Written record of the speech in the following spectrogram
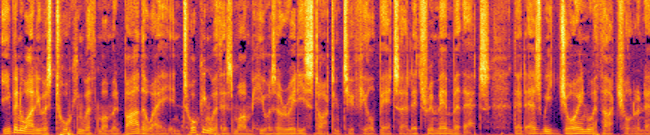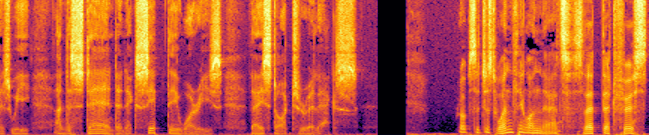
even while he was talking with mom, and by the way, in talking with his mom, he was already starting to feel better. Let's remember that. That as we join with our children, as we understand and accept their worries, they start to relax. Rob, so just one thing on that. So that, that first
